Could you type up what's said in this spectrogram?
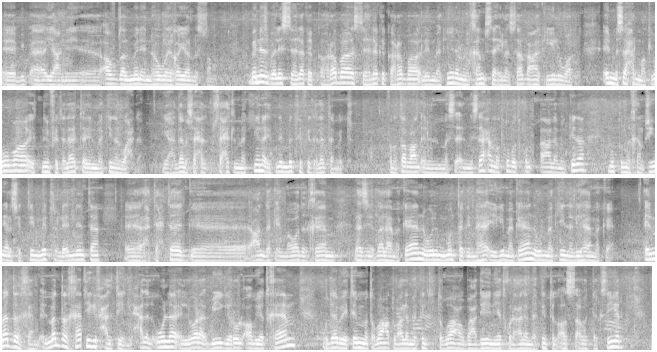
بيبقى يعني أفضل من إن هو يغير للصنع بالنسبة لاستهلاك الكهرباء استهلاك الكهرباء للماكينة من 5 إلى 7 كيلو وات المساحة المطلوبة 2 في 3 للماكينة الواحدة. يعني ده مساحة مساحة الماكينة 2 متر في 3 متر. فأنا طبعا المس- المساحة المطلوبة تكون أعلى من كده ممكن من 50 إلى 60 متر لأن أنت آه، هتحتاج آه، عندك المواد الخام لازم يبقى لها مكان والمنتج النهائي ليه مكان والماكينة ليها مكان. المادة الخام. المادة الخام تيجي في حالتين. الحالة الأولى الورق بيجي رول أبيض خام وده بيتم طباعته على ماكينة الطباعة وبعدين يدخل على ماكينة القص أو التكسير.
